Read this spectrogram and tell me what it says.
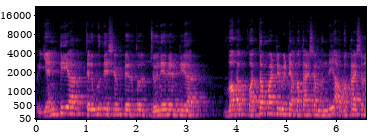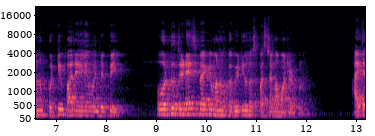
ఎన్టీఆర్ తెలుగుదేశం పేరుతో జూనియర్ ఎన్టీఆర్ ఒక కొత్త పార్టీ పెట్టే అవకాశం ఉంది. ఆ అవకాశాలను కొట్టి పారేయలేమని చెప్పి ఓ టూ త్రీ డేస్ బ్యాక్ మనం ఒక వీడియోలో స్పష్టంగా మాట్లాడుకున్నాం. అయితే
